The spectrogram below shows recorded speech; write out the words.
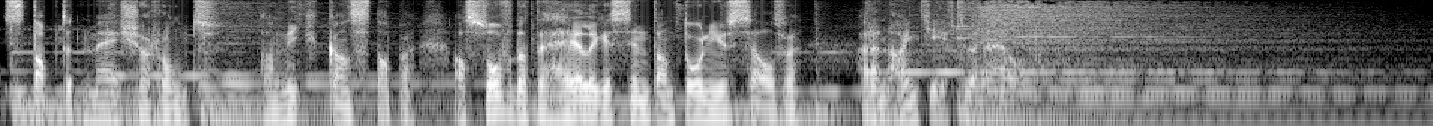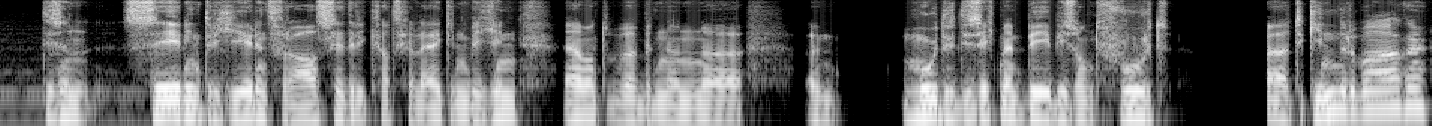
stapt het meisje rond. Annick kan stappen, alsof dat de heilige Sint Antonius zelf haar een handje heeft willen helpen. Het is een zeer intrigerend verhaal, Cedric. Had gelijk in het begin. Hè, want we hebben een, eh, een moeder die zegt: Mijn baby is ontvoerd uit de kinderwagen.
